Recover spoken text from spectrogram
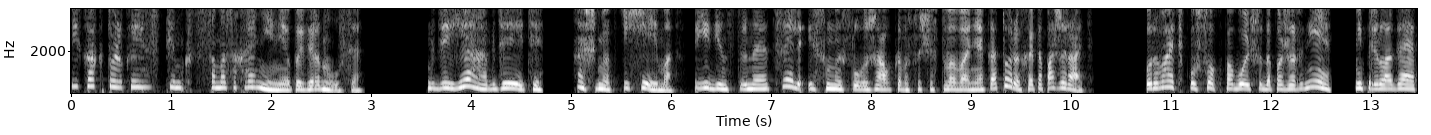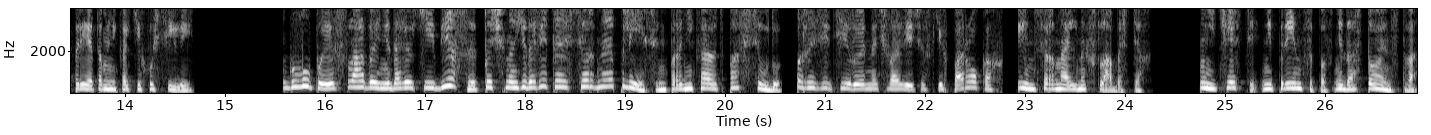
И как только инстинкт самосохранения повернулся. Где я, а где эти ошметки Хейма, единственная цель и смысл жалкого существования которых — это пожрать. Урвать кусок побольше да пожирнее, не прилагая при этом никаких усилий. Глупые, слабые, недалекие бесы, точно ядовитая серная плесень, проникают повсюду, паразитируя на человеческих пороках и инфернальных слабостях. Ни чести, ни принципов, ни достоинства.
